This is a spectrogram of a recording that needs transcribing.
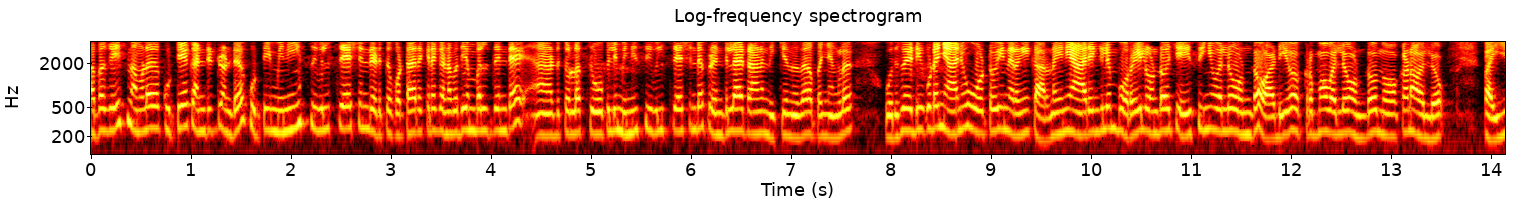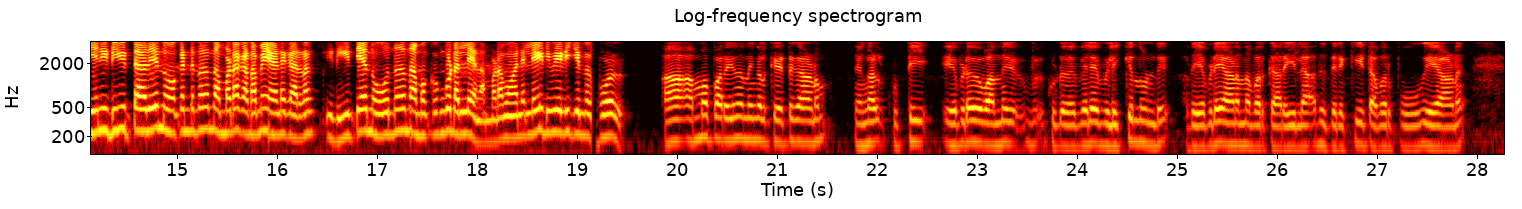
അപ്പൊ ഗൈസ് നമ്മൾ കുട്ടിയെ കണ്ടിട്ടുണ്ട്. കുട്ടി മിനി സിവിൽ സ്റ്റേഷന്റെ അടുത്ത് കൊട്ടാരക്കര ഗണപതി അമ്പലത്തിന്റെ അടുത്തുള്ള സ്റ്റോപ്പിൽ മിനി സിവിൽ സ്റ്റേഷന്റെ ഫ്രണ്ടിലായിട്ടാണ് നിൽക്കുന്നത് അപ്പൊ ഞങ്ങൾ ഒരു സൈഡിൽ കൂടെ ഞാനും ഓട്ടോയിൽ നിന്ന് ഇറങ്ങി. കാരണം ഇനി ആരെങ്കിലും പുറയിലുണ്ടോ ചേസിങ് വല്ലതും ഉണ്ടോ അടിയോ അക്രമോ വല്ലതും ഉണ്ടോ നോക്കണമല്ലോ. പയ്യൻ ഇടി കിട്ടാതെ നോക്കേണ്ടത് നമ്മുടെ കടമയാണ്. കാരണം ഇടി കിട്ടിയാൽ നോക്കുന്നത് നമുക്കും കൂടെ അല്ലേ? നമ്മുടെ മോനല്ലേ ഇടി മേടിക്കുന്നത്. അപ്പോൾ ആ അമ്മ പറയുന്നത് നിങ്ങൾ കേട്ട് കാണും. ഞങ്ങൾ കുട്ടി എവിടെ വന്ന് ഇവരെ വിളിക്കുന്നുണ്ട് അത് എവിടെയാണെന്ന് അവർക്കറിയില്ല. അത് തിരക്കിയിട്ട് അവർ പോവുകയാണ്.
